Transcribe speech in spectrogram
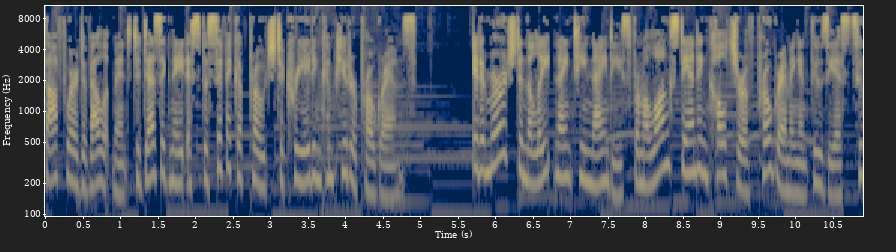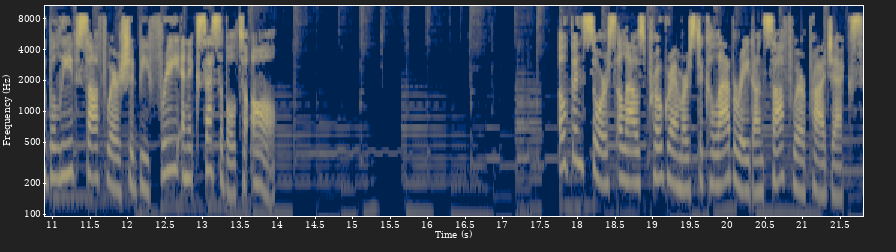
software development to designate a specific approach to creating computer programs. It emerged in the late 1990s from a long-standing culture of programming enthusiasts who believed software should be free and accessible to all. Open source allows programmers to collaborate on software projects,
